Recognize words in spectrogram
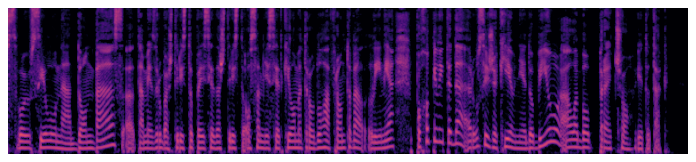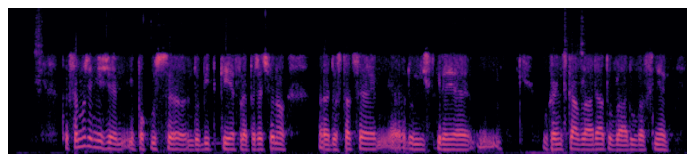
svoju silu na Donbass. Tam je zhruba 450 až 480 km dlhá frontová línia. Pochopili teda Rusi, že Kiev nedobijú, alebo prečo je to tak? Tak samozřejmě, že pokus e, dobít Kiev, lépe řečeno, e, dostat se e, do míst, kde je ukrajinská vláda, tu vládu vlastně Eh,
